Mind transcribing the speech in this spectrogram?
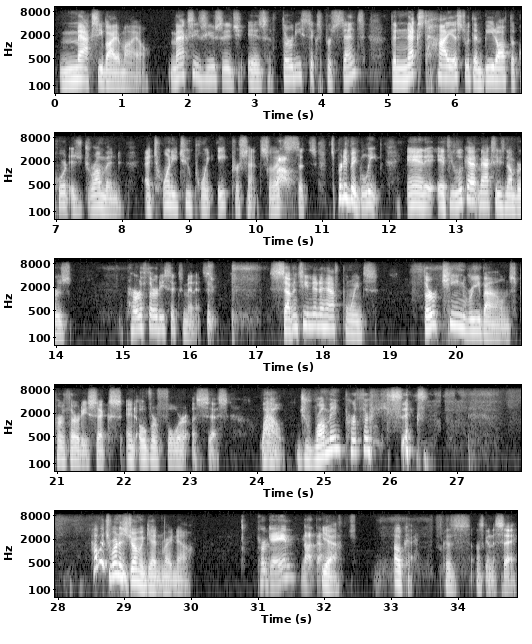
Maxey by a mile. Maxey's usage is 36%. The next highest with Embiid off the court is Drummond at 22.8%. So that's Wow. that's it's a pretty big leap. And if you look at Maxey's numbers per 36 minutes, 17 and a half points, 13 rebounds per 36 and over 4 assists. Wow, Drummond per 36. How much run is Drummond getting right now? Per game? Not that Yeah. much. Okay, because I was gonna say,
